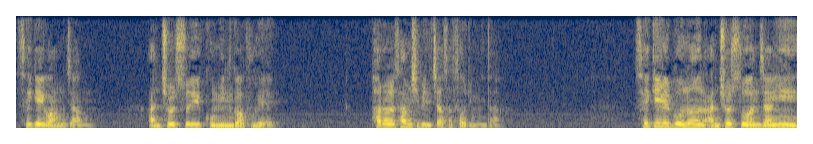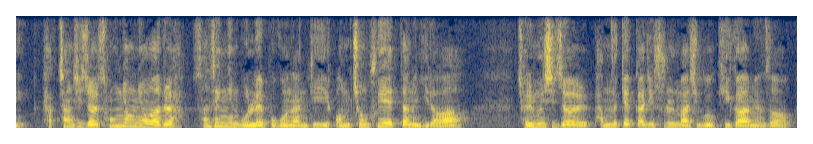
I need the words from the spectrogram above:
세계광장, 안철수의 고민과 후회, 8월 30일자 사설입니다. 세계일보는 안철수 원장이 학창시절 성령영화를 선생님 몰래 보고 난 뒤 엄청 후회했다는 일화와 젊은 시절 밤늦게까지 술을 마시고 귀가하면서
